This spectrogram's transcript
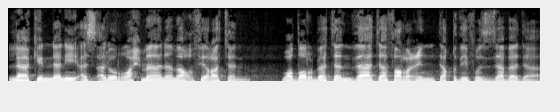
لكنني أسأل الرحمن مغفرة وضربة ذات فرع تقذف الزبد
